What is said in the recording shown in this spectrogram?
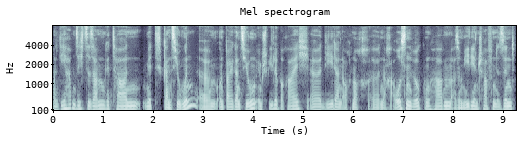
Und die haben sich zusammengetan mit ganz Jungen ähm, und bei ganz Jungen im Spielebereich, äh, die dann auch noch äh, nach außen Wirkung haben, also Medienschaffende sind.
